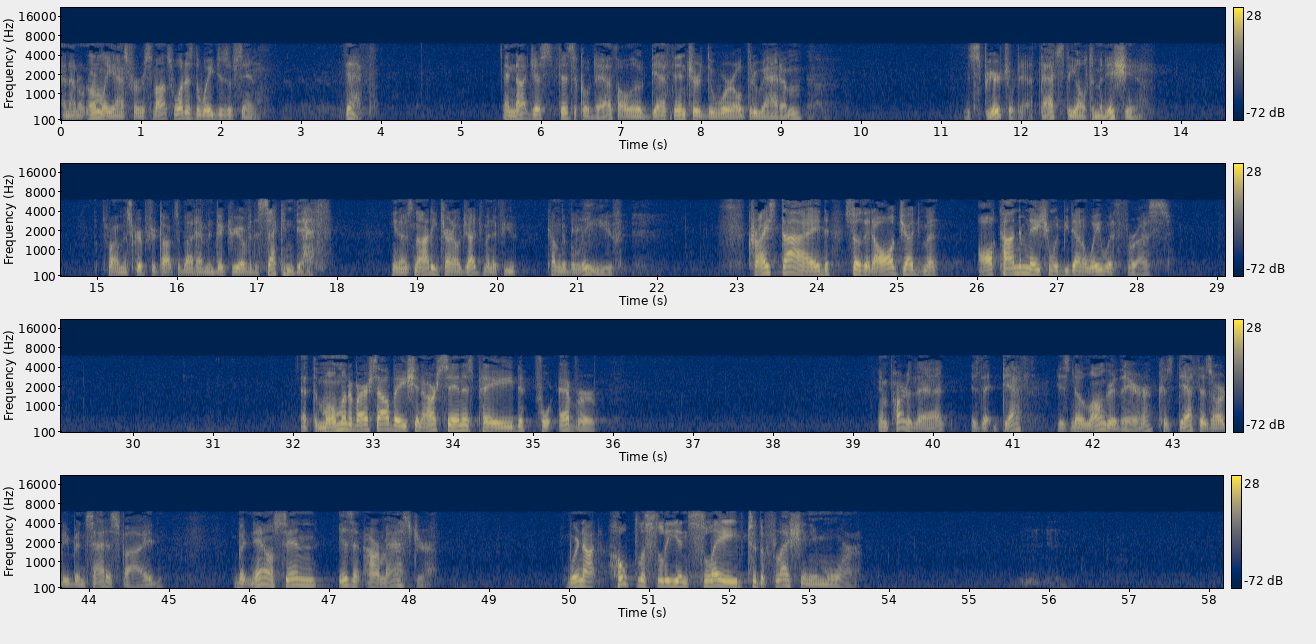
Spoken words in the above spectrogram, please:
and I don't normally ask for a response, what is the wages of sin? Death. And not just physical death, although death entered the world through Adam. It's spiritual death. That's the ultimate issue. That's why when the scripture talks about having victory over the second death, you know, it's not eternal judgment if you come to believe. Christ died so that all judgment, all condemnation would be done away with for us. At the moment of our salvation, our sin is paid forever. And part of that is that death is no longer there because death has already been satisfied. But now sin isn't our master. We're not hopelessly enslaved to the flesh anymore.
